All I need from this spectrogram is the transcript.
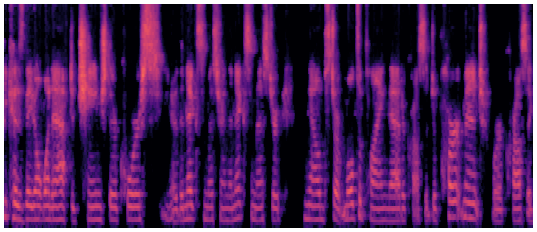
because they don't want to have to change their course, you know, the next semester and the next semester, now start multiplying that across a department or across a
